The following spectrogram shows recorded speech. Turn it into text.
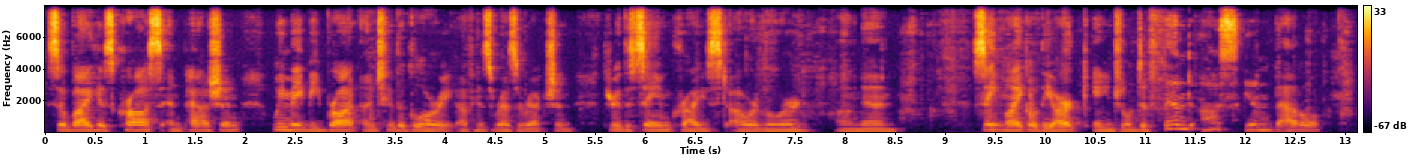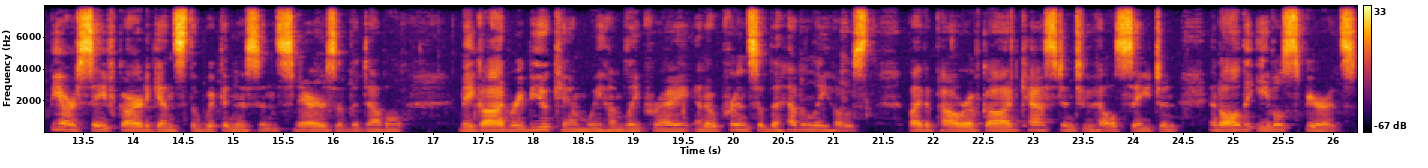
so by his cross and passion we may be brought unto the glory of his resurrection, through the same Christ our Lord. Amen. Saint Michael the archangel, defend us in battle. Be our safeguard against the wickedness and snares of the devil. May God rebuke him, we humbly pray, and O Prince of the heavenly host, by the power of God, cast into hell Satan and all the evil spirits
